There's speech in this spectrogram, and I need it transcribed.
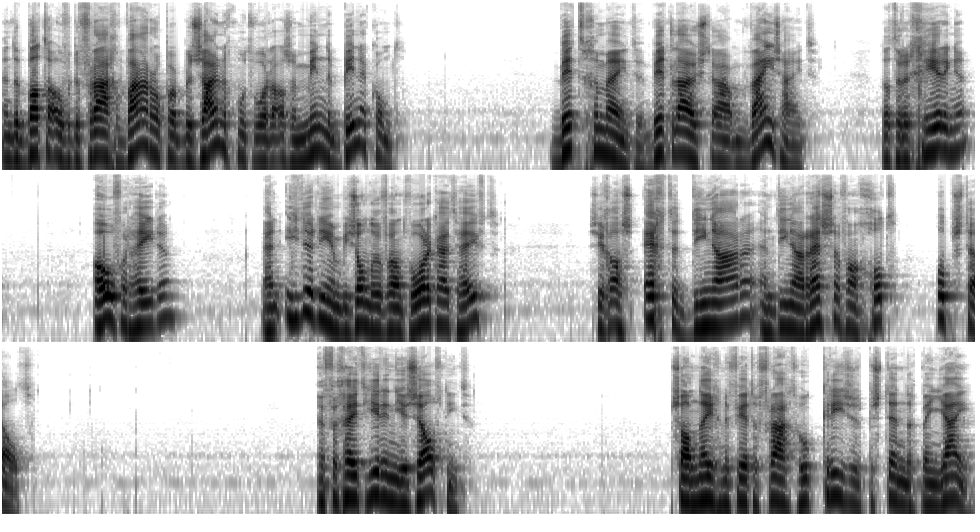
En debatten over de vraag waarop er bezuinigd moet worden als er minder binnenkomt. Bid gemeente, bid luisteraar om wijsheid. Dat de regeringen, overheden en ieder die een bijzondere verantwoordelijkheid heeft, zich als echte dienaren en dienaressen van God opstelt. En vergeet hierin jezelf niet. Psalm 49 vraagt: hoe crisisbestendig ben jij?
